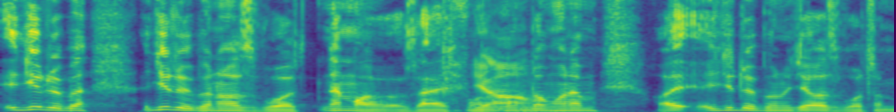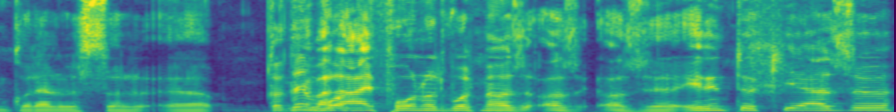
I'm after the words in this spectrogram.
Egy időben, egy időben az volt, nem az iPhone Ja. mondom, hanem a- egy időben ugye az volt, amikor először uh, nem volt- iPhone-od volt, mert az, az, az érintőkijelző,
